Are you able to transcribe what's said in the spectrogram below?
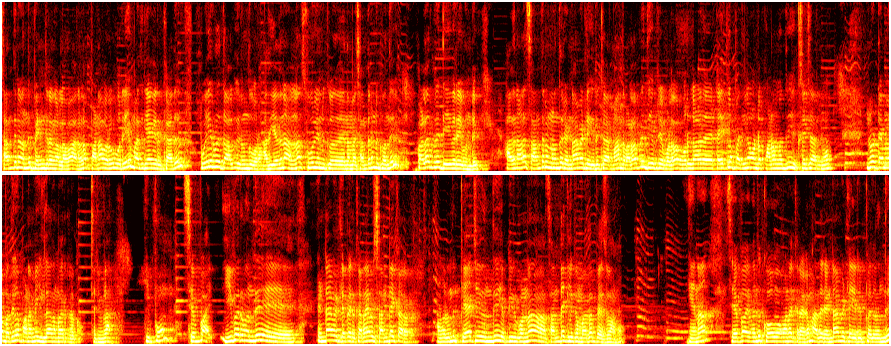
சந்திரன் வந்து பெண் கிரகம் அல்லவா? அதனால் பணவரவு ஒரே மாதிரியாக இருக்காது. உயர்வு தாழ்வு இருந்து வரும். அது எதனாலனா சூரியனுக்கு நம்ம சந்திரனுக்கு வந்து வளர்ப்பு தெய்வரை உண்டு. அதனால் சந்திரன் வந்து ரெண்டாம் வீட்டில் இருக்காருன்னா அந்த வளர்ப்பு தெய்வரை போல ஒரு கால டைத்தில் பார்த்தீங்கன்னா உங்களோட பணம் வந்து எக்ஸைஸாக இருக்கும். இன்னொரு டைமில் பார்த்தீங்கன்னா பணமே இல்லாத மாதிரி இருக்கும். சரிங்களா? இப்போ செவ்வாய் இவர் வந்து ரெண்டாம் வீட்டில் போய் இருக்காருன்னா இவர் சண்டைக்காரர். அவர் வந்து பேச்சு வந்து எப்படி இருக்கும்னா சண்டைக்கு இருக்க மாதிரி தான் பேசுவாங்க. ஏன்னா செவ்வாய் வந்து கோபமான கிரகம். அது ரெண்டாம் வீட்டில் இருப்பது வந்து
